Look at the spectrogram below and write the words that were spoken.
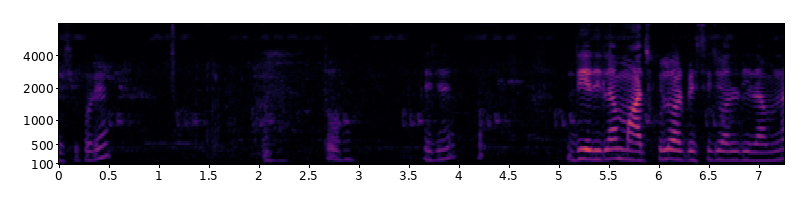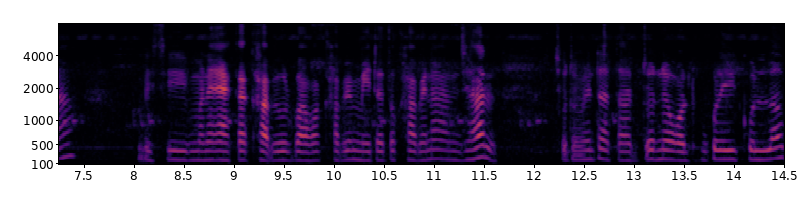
বেশি করে। তো এই যে দিয়ে দিলাম মাছগুলো, আর বেশি জল দিলাম না। বেশি মানে একা খাবে, ওর বাবা খাবে, মেয়েটা তো খাবে না, ঝাল। ছোটো মেয়েটা, তার জন্য অল্প করেই করলাম।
